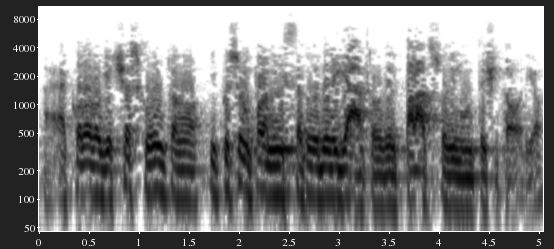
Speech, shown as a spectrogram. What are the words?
a coloro che ci ascoltano, in questo è un po' l'amministratore delegato del Palazzo di Montecitorio.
